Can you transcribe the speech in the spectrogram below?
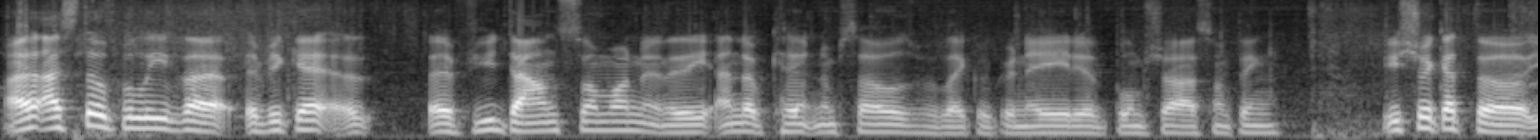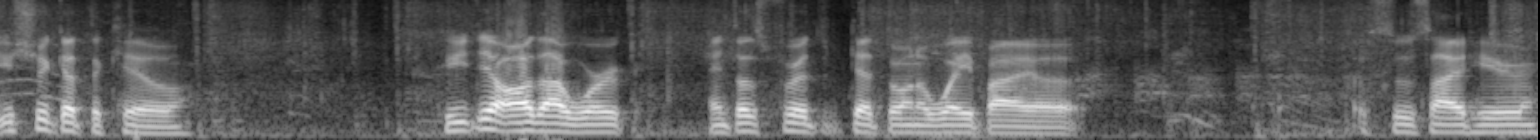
I, I still believe that if you get if you down someone and they end up killing themselves with like a grenade, a boom shot, or something, you should get the you should get the kill. You did all that work, and just for it to get thrown away by a, a suicide here.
